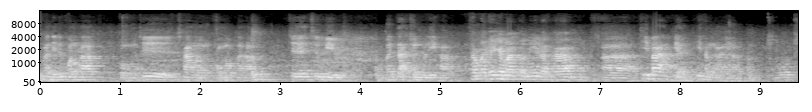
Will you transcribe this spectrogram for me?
สวัสดีทุกคนครับ ผมชื่อชางงของนกนะครับ ชื่อเล่นชื่อบิวมาจากชลบุรีครับทำไมได้จะมาตอนนี้ล่ะครับ อ่าที่บ้านเปลี่ยนที่ทำงานครับ โอเค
